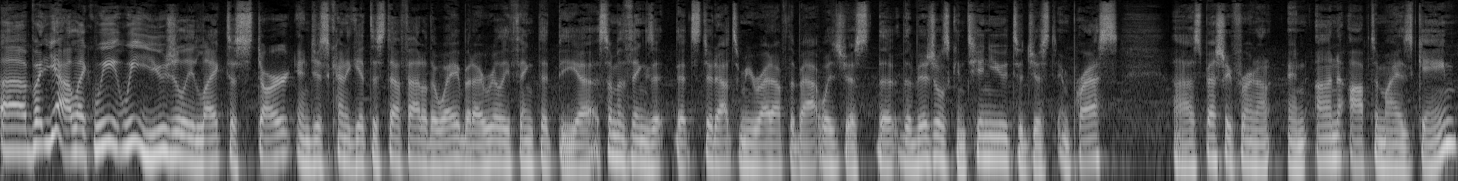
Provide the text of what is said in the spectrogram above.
Uh, but yeah, like we we usually like to start and just kind of get the stuff out of the way. But I really think that the uh, some of the things that, that stood out to me right off the bat was just the the visuals continue to just impress, uh, especially for an an unoptimized game.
